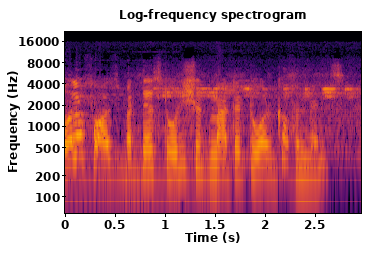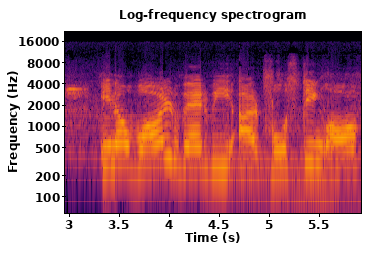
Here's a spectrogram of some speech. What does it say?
all of us but their stories should matter to our governments. In a world where we are boasting of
